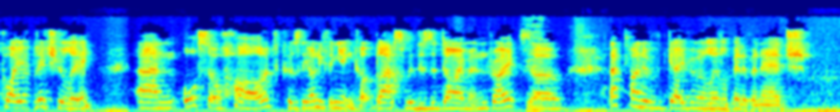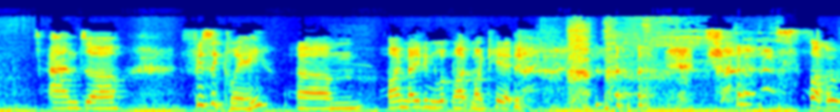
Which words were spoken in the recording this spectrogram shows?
quite literally, and also hard because the only thing you can cut glass with is a diamond, right? So that kind of gave him a little bit of an edge. And uh, physically, um, I made him look like my kid. so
